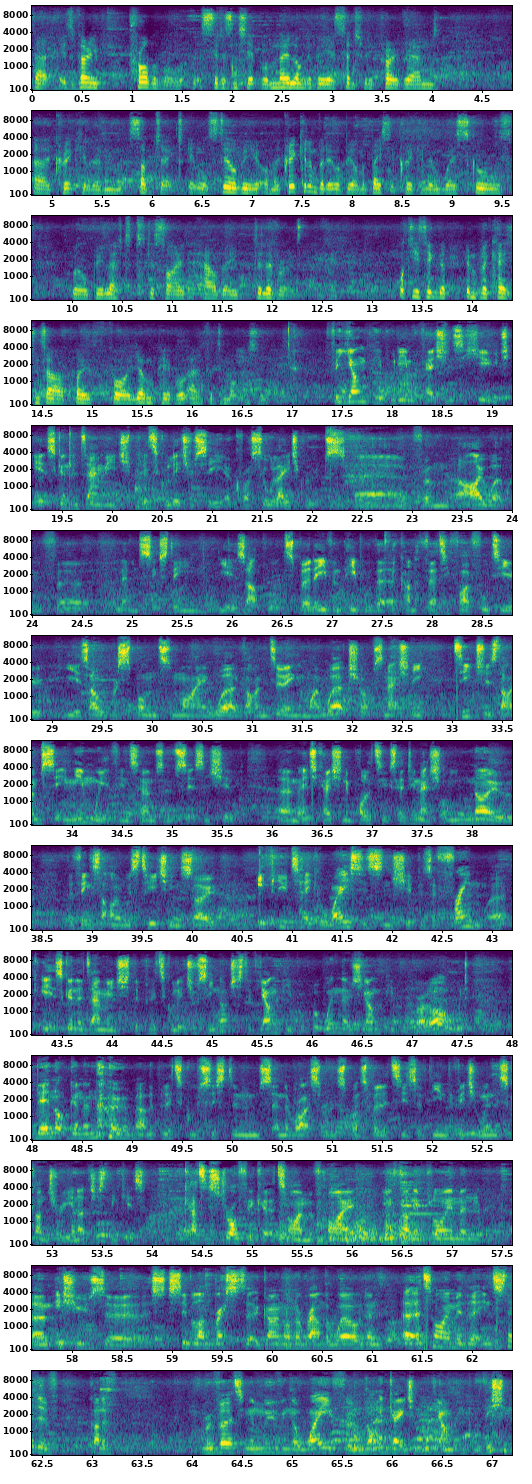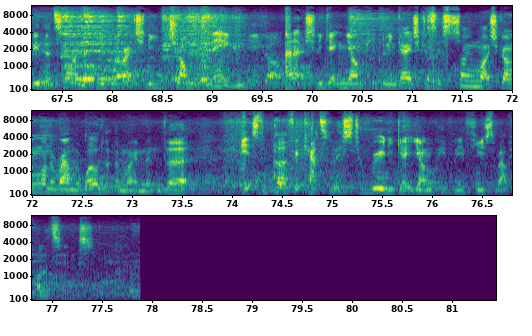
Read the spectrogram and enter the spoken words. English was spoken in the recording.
that it's very probable that citizenship will no longer be a centrally programmed uh, curriculum subject. It will still be on the curriculum, but it will be on the basic curriculum where schools will be left to decide how they deliver it. What do you think the implications are both for young people and for democracy? For young people, the implications are huge. It's going to damage political literacy across all age groups. Uh, from uh, I work with uh, 11, 16 years upwards, but even people that are kind of 35, 40 years old respond to my work that I'm doing at my workshops, and actually teachers that I'm sitting in with in terms of citizenship, um, education, and politics, they didn't actually know the things that I was teaching. So, if you take away citizenship as a framework, it's going to damage the political literacy not just of young people, but when those young people grow old, they're not going to know about the political systems and the rights and responsibilities of the individual in this country. And I just think it's catastrophic at a time of high youth unemployment, um, issues, uh, civil unrest that are going on around the world, and at a time that instead of kind of reverting and moving away from not engaging with young people, this should be the time that people are actually jumping in and actually getting young people engaged because there's so much going on around the world at the moment that it's the perfect catalyst to really get young people enthused about politics.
